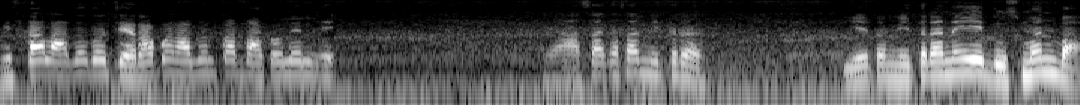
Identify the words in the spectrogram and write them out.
निस्ता लाजा तो चेहरा पण अजून पण दाखवलेला नाही. असा कसा मित्र? ये तो मित्र नाही ये दुश्मन बा.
